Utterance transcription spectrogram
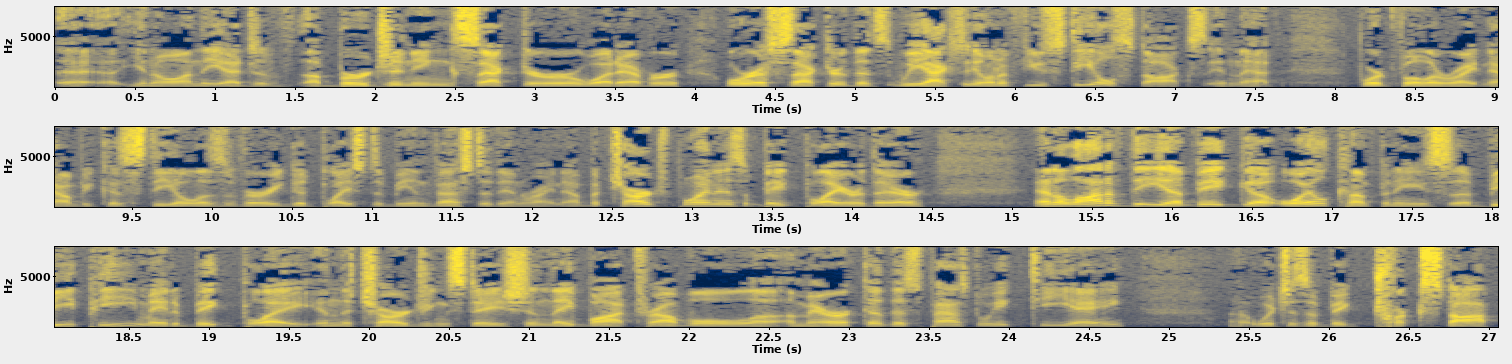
uh, you know, on the edge of a burgeoning sector or whatever, or a sector that's. We actually own a few steel stocks in that portfolio right now because steel is a very good place to be invested in right now. But ChargePoint is a big player there. And a lot of the uh, big uh, oil companies, uh, BP made a big play in the charging station. They bought Travel uh, America this past week, TA, uh, which is a big truck stop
